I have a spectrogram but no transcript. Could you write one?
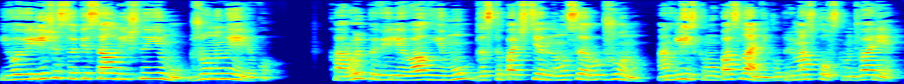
Его Величество писал лично ему, Джону Мерику, Король повелевал ему, достопочтенному сэру Джону, английскому посланнику при московском дворе,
